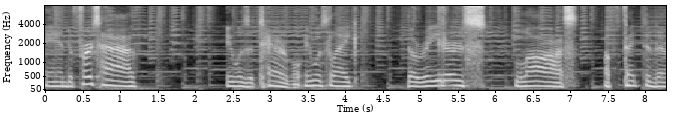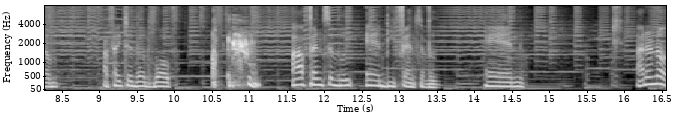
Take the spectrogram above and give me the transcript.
and the first half, it was a terrible. It was like the Raiders' loss affected them, affected them both offensively and defensively. And I don't know,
